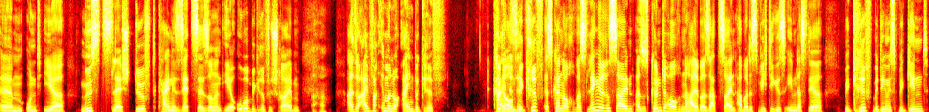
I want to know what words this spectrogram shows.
Ähm, und ihr müsst slash dürft keine Sätze, sondern eher Oberbegriffe schreiben. Also einfach immer nur ein Begriff. Keine genau, ein Sätze. Begriff. Es kann auch was Längeres sein. Also es könnte auch ein halber Satz sein, aber das Wichtige ist eben, dass der Begriff, mit dem es beginnt,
